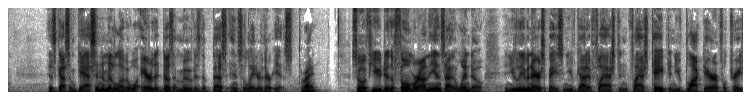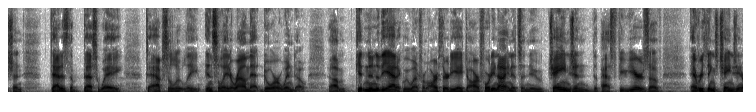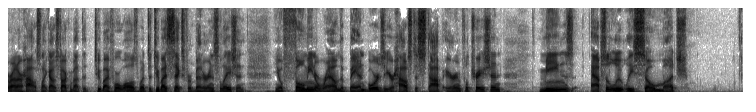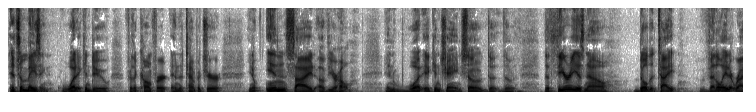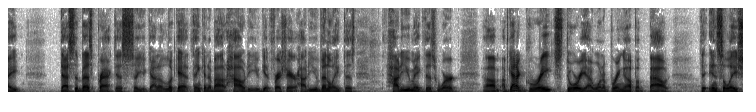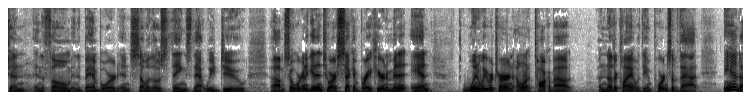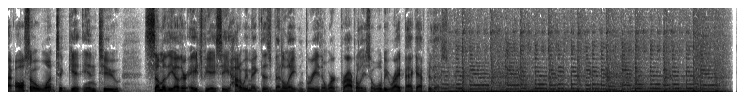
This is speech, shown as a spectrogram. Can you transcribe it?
It's got some gas in the middle of it. Well, air that doesn't move is the best insulator there is. Right. So if you do the foam around the inside of the window and you leave an airspace and you've got it flashed and flash taped and you've blocked air infiltration, that is the best way to absolutely insulate around that door or window. Um, getting into the attic, we went from R38 to R49. It's a new change in the past few years of everything's changing around our house. Like I was talking about, the two by four walls went to two by six for better insulation. You know, foaming around the band boards of your house to stop air infiltration means absolutely so much. It's amazing what it can do for the comfort and the temperature, you know, inside of your home and what it can change. So the the the theory is now build it tight, ventilate it right. That's the best practice. So you got to look at thinking about how do you get fresh air? How do you ventilate this? How do you make this work? Um, I've got a great story I want to bring up about the insulation and the foam and the band board and some of those things that we do. Um, so we're going to get into our second break here in a minute. And when we return, I want to talk about another client with the importance of that. And I also want to get into some of the other HVAC. How do we make this ventilate and breathe and work properly? So we'll be right back after this.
